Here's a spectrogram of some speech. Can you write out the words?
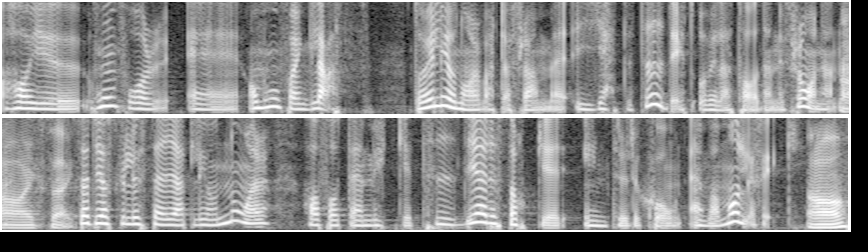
har ju, hon får, eh, om hon får en glass, då har Leonor varit där framme jättetidigt och velat ta den ifrån henne. Ja, exakt. Så att jag skulle säga att Leonor har fått en mycket tidigare sockerintroduktion än vad Molly fick. Ja,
